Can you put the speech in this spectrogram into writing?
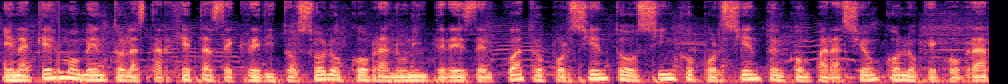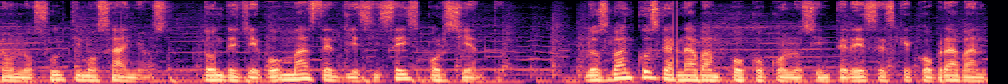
En aquel momento las tarjetas de crédito solo cobran un interés del 4% o 5% en comparación con lo que cobraron los últimos años, donde llegó más del 16%. Los bancos ganaban poco con los intereses que cobraban,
